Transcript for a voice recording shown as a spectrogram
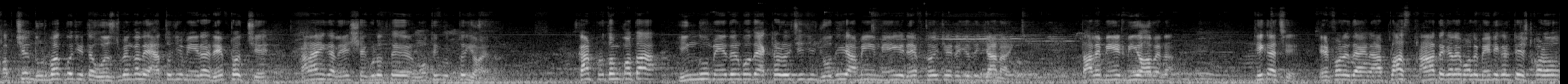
সবচেয়ে দুর্ভাগ্য যেটা ওয়েস্ট বেঙ্গলে এত যে মেয়েরা রেপ্ট হচ্ছে থানায় গেলে সেগুলোতে নথিভুক্তই হয় না। কারণ প্রথম কথা, হিন্দু মেয়েদের মধ্যে একটা রয়েছে যে, যদি আমি মেয়ে রেপ্ট হয়েছে, এটা যদি জানাই, তাহলে মেয়ের বিয়ে হবে না। ঠিক আছে? এর ফলে দেয় না। আর প্লাস থানাতে গেলে বলে মেডিকেল টেস্ট করো,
